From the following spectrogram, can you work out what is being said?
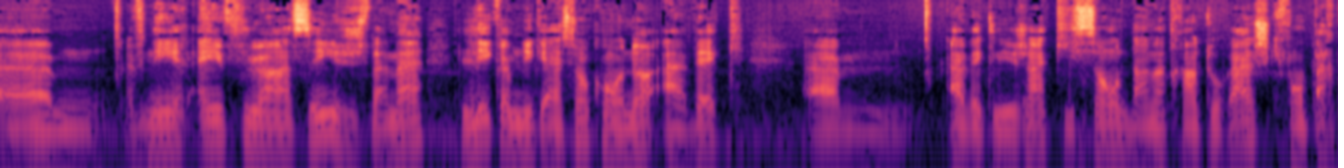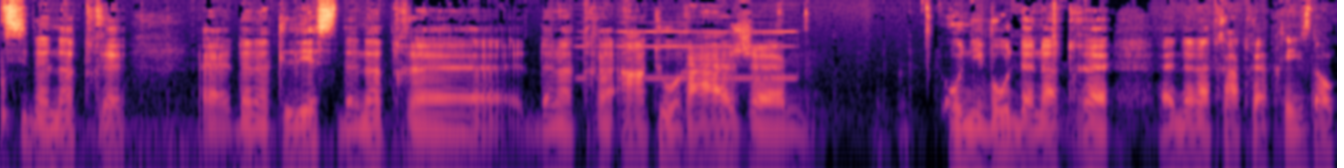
euh, venir influencer justement les communications qu'on a avec avec les gens qui sont dans notre entourage, qui font partie de notre de notre liste, de notre de notre entourage au niveau de notre euh, de notre entreprise. Donc,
